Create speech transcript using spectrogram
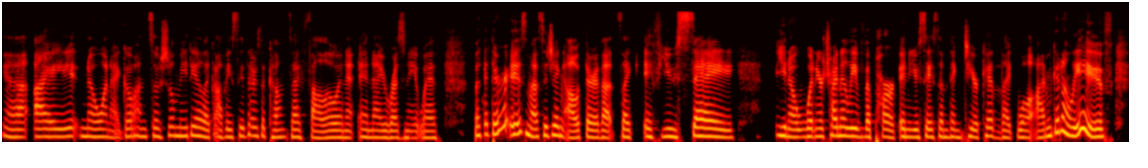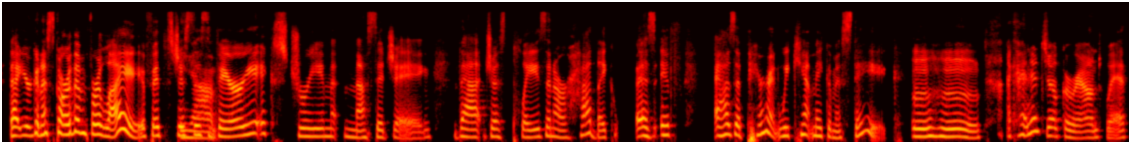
yeah, I know when I go on social media, like obviously there's accounts I follow and and I resonate with, but there is messaging out there that's like if you say, you know, when you're trying to leave the park and you say something to your kid like, "Well, I'm going to leave," that you're going to scar them for life. It's just yeah. this very extreme messaging that just plays in our head like as if as a parent, we can't make a mistake. Mm-hmm. I kind of joke around with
